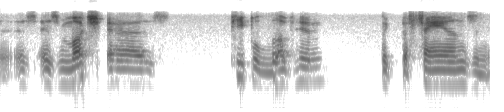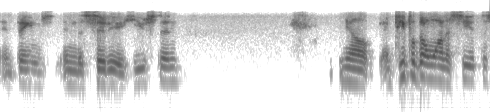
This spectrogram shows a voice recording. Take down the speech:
as as much as people love him, the the fans and, and things in the city of Houston, you know, and people don't want to see it this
